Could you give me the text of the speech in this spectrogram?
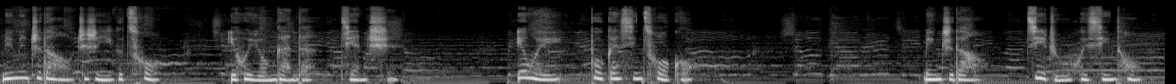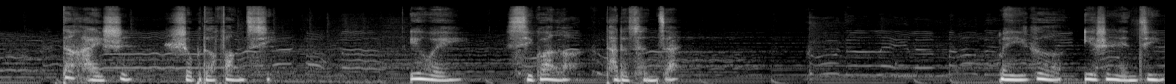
明明知道这是一个错，也会勇敢的坚持，因为不甘心错过。明知道记住会心痛，但还是舍不得放弃，因为习惯了他的存在。每一个夜深人静、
